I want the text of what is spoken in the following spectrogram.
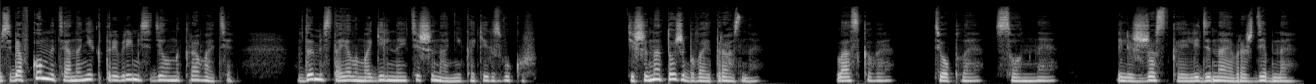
У себя в комнате она некоторое время сидела на кровати. В доме стояла могильная тишина, никаких звуков. Тишина тоже бывает разная. Ласковая, теплая, сонная или жесткая, ледяная, враждебная.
